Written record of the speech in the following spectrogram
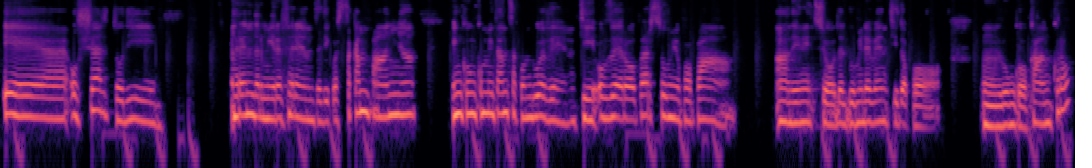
e eh, ho scelto di rendermi referente di questa campagna in concomitanza con due eventi, ovvero ho perso mio papà ad inizio del 2020 dopo un lungo cancro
